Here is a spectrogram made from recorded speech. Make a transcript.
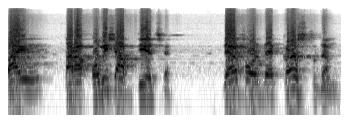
তাই তারা অভিশাপ দিয়েছে therefore they cursed them.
